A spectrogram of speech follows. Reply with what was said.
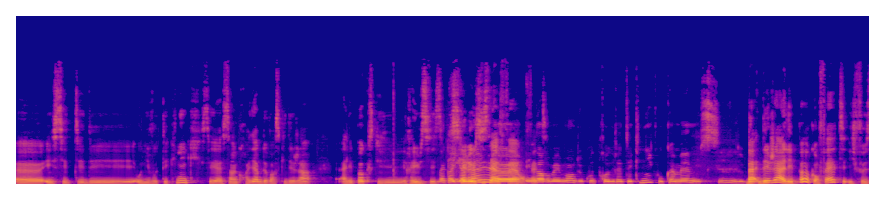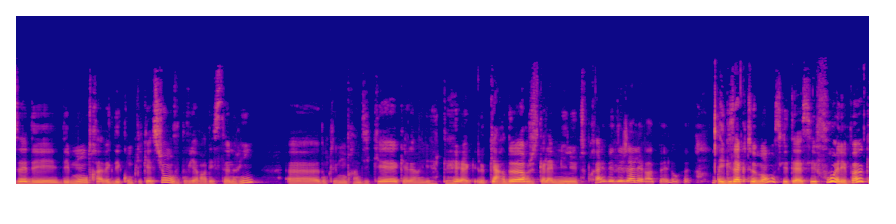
Euh, et c'était des, au niveau technique, c'est assez incroyable de voir ce qui déjà, à l'époque, ce qui réussissait, à faire. En fait. énormément de coups de progrès techniques ou quand même aussi. Bah, déjà à l'époque, en fait, ils faisaient des, des, montres avec des complications. Vous pouviez avoir des sonneries. Euh, donc les montres indiquaient quelle heure il était, le quart d'heure jusqu'à la minute près. Il y avait déjà les rappels en fait. Exactement, ce qui était assez fou à l'époque.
